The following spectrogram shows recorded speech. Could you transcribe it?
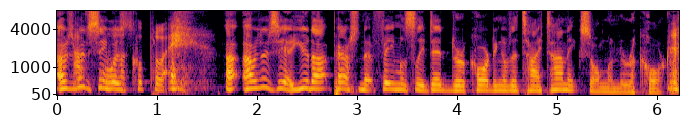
I was about to say all was I could play. I, I was going to say, are you that person that famously did the recording of the Titanic song on the recorder?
